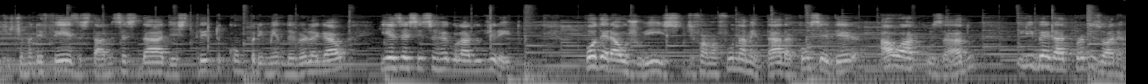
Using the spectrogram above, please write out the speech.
legítima defesa, estado de necessidade, estrito cumprimento do dever legal e exercício regular do direito. Poderá o juiz, de forma fundamentada, conceder ao acusado liberdade provisória,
